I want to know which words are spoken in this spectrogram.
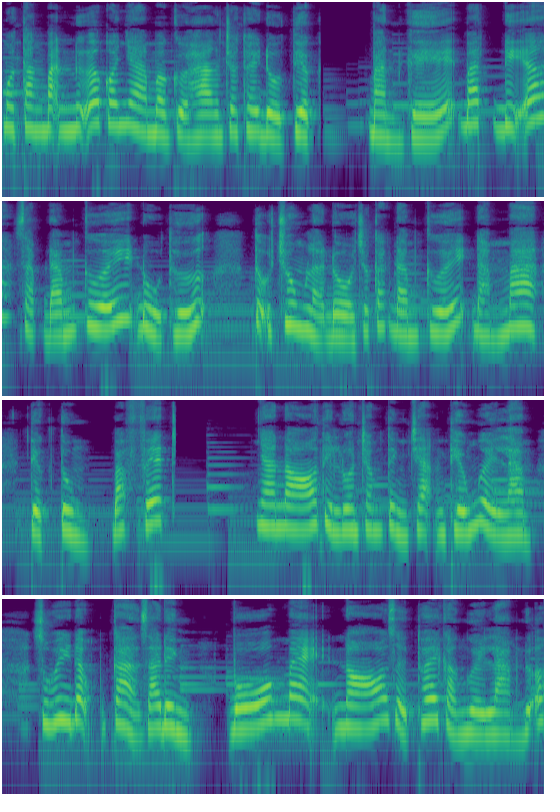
Một thằng bạn nữa có nhà mở cửa hàng cho thuê đồ tiệc, bàn ghế, bát đĩa, dạp đám cưới, đủ thứ, tự chung là đồ cho các đám cưới, đám ma, tiệc tùng, buffet. Nhà nó thì luôn trong tình trạng thiếu người làm, dù huy động cả gia đình, bố, mẹ, nó rồi thuê cả người làm nữa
